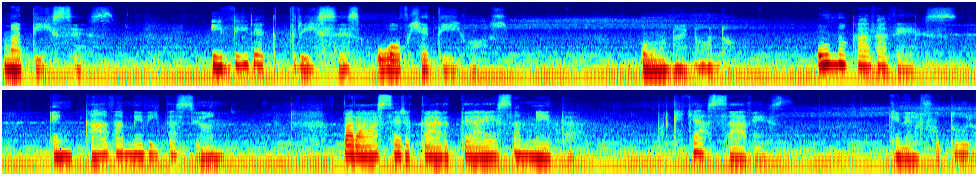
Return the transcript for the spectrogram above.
matices y directrices u objetivos, uno en uno, uno cada vez, en cada meditación, para acercarte a esa meta, porque ya sabes que en el futuro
